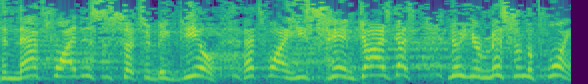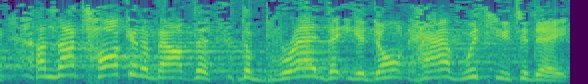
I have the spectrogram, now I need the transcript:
And that's why this is such a big deal. That's why he's saying, guys, guys, no, you're missing the point. I'm not talking about the, the bread that you don't have with you today.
